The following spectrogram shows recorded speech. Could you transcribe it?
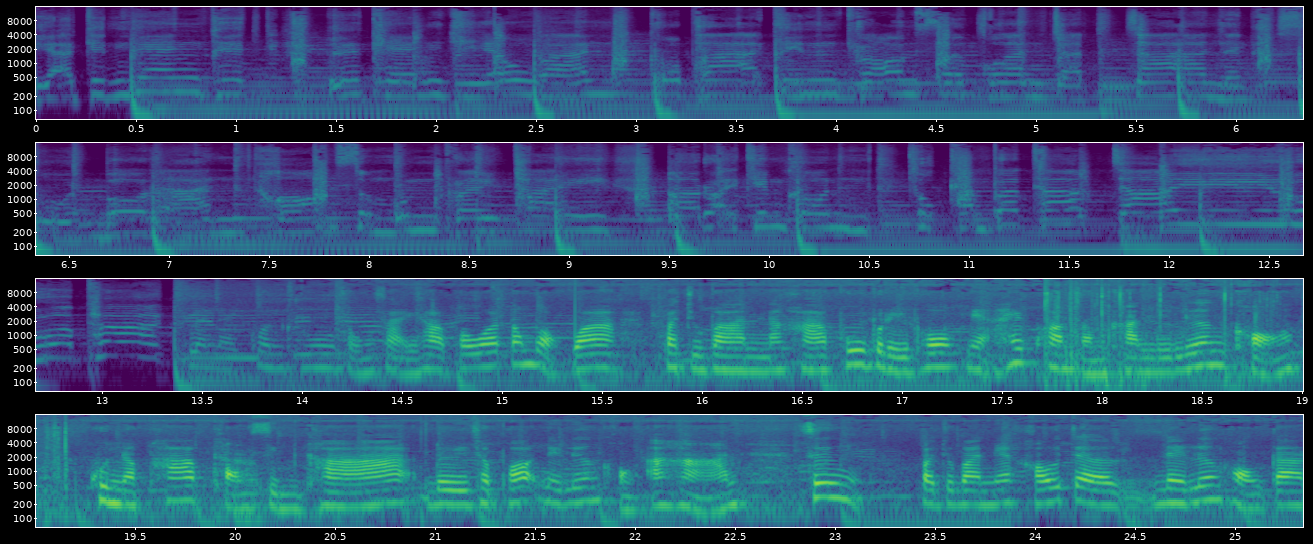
อยากกินแมงผิดหรือเค็มเขียวหวานก็พากินพร้อมเสิร์ฟควันจัดจานสูตรโบราณหอมสมุนไพรไทยอร่อยเข้มข้นทุกคำประทับใจหัวผ้าหลายๆคนคงสงสัยค่ะ เพราะว่าต้องบอกว่าปัจจุบันนะคะ ผู้บริโภคเนี่ยให้ความสำคัญในเรื่องของคุณภาพของสินค้า โดยเฉพาะในเรื่องของอาหาร ซึ่งปัจจุบันเนี่ยเขาจะในเรื่องของการ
